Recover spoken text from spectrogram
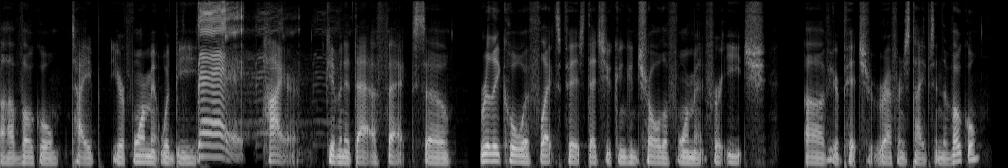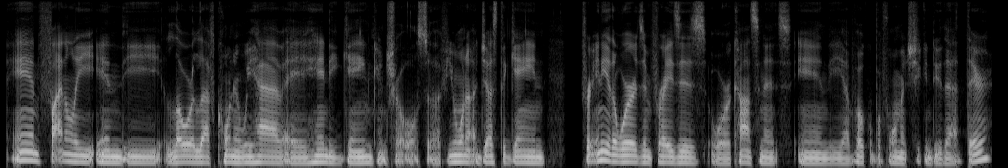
uh, vocal type, your formant would be higher, giving it that effect. So really cool with flex pitch that you can control the formant for each of your pitch reference types in the vocal. And finally, in the lower left corner, we have a handy gain control. So if you want to adjust the gain for any of the words and phrases or consonants in the uh, vocal performance, you can do that there.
